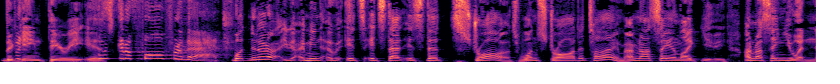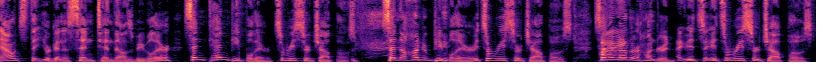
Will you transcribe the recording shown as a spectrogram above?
the game theory is who's going to fall for that? Well, no, no, no. I mean, it's it's that it's that straw. It's one straw at a time. I'm not saying like you, I'm not saying you announce that you're going to send ten thousand people there. Send ten people there. It's a research outpost. Send hundred people there. It's a research outpost. Send I, another hundred. It's it's a research outpost.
